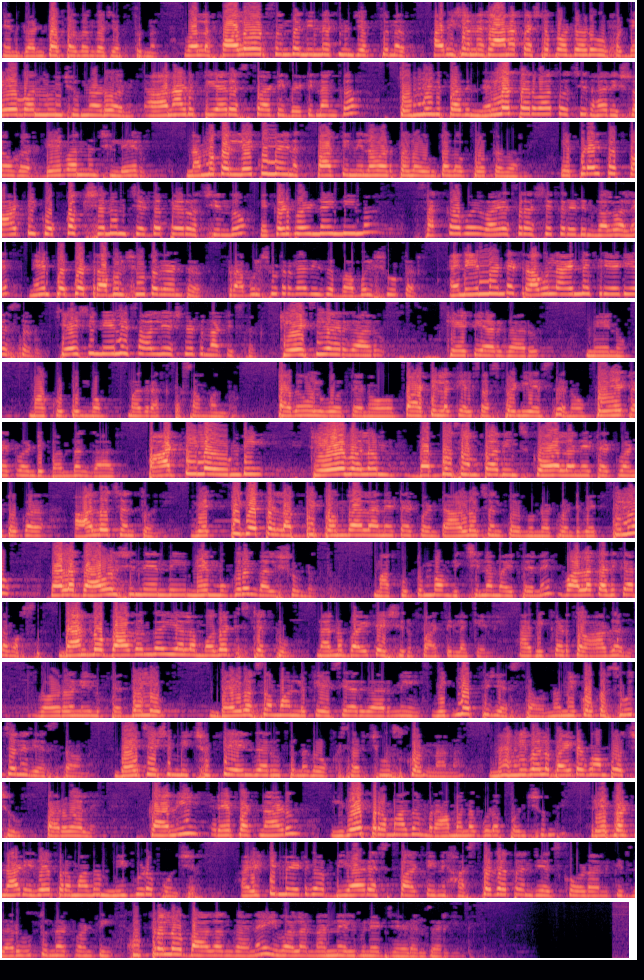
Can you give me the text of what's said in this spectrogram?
నేను గంటాపదంగా చెప్తున్నాను వాళ్ళ ఫాలోవర్స్ అంతా నిన్నటి నుంచి చెప్తున్నారు. హరీష్ అన్న చాలా కష్టపడ్డాడు డే వన్ నుంచి ఉన్నాడు అని. ఆనాడు టీఆర్ఎస్ పార్టీ పెట్టినాక తొమ్మిది పది నెలల తర్వాత వచ్చింది హరీష్ రావు గారు. డే వన్ నుంచి లేరు. నమ్మకం లేకుండా ఆయన పార్టీ నిలబడుతుందో ఉంటుందో పోతుందో అని. ఎప్పుడైతే పార్టీకి ఒక్క క్షణం చెడ్డ పేరు వచ్చిందో ఎక్కడ పోయిందండి ఈయన? చక్కగా పోయి వైఎస్ రాజశేఖర రెడ్డిని కలవలే. నేను పెద్ద ట్రబుల్ షూటర్ అంటారు. ట్రబుల్ షూటర్ కాదు ఈజ్ బబుల్ షూటర్ ఆయన ఏంటంటే ట్రబుల్ ఆయనే క్రియేట్ చేస్తాడు. చేసి నేనే సాల్వ్ చేసినట్టు నటిస్తాడు. కేసీఆర్ గారు కేటీఆర్ గారు నేను మా కుటుంబం మాది రక్త సంబంధం. పదవులు పోతానో పార్టీలకు వెళ్ళి సస్పెండ్ చేస్తానో పోయేటటువంటి బంధం కాదు. పార్టీలో ఉండి కేవలం డబ్బు సంపాదించుకోవాలనేటటువంటి ఒక ఆలోచనతో వ్యక్తిగత లబ్ధి పొందాలనేటటువంటి ఆలోచనతో ఉన్నటువంటి వ్యక్తులు వాళ్ళకి కావాల్సింది ఏంది? మేము ముగ్గురం కలిసి ఉండొద్దు. మా కుటుంబం విచ్ఛిన్నం అయితేనే వాళ్ళకి అధికారం వస్తుంది. దానిలో భాగంగా ఇవాళ మొదటి స్టెప్ నన్ను బయటేసిరు పార్టీలకు వెళ్ళి. అది ఇక్కడతో ఆగదు. గౌరవనీయులు పెద్దలు దైవ సమానులు కేసీఆర్ గారిని విజ్ఞప్తి చేస్తా ఉన్నా మీకు ఒక సూచన చేస్తా ఉన్నా. దయచేసి మీ చుట్టూ ఏం జరుగుతున్నదో ఒకసారి చూసుకోండి నాన్న. నన్ను ఇవాళ బయటకు పంపొచ్చు. పర్వాలే. కానీ రేపటి నాడు ఇదే ప్రమాదం రామన్నకు కూడా పొంచుంది. రేపటి నాడు ఇదే ప్రమాదం మీకు కూడా పొంచుంది. అల్టిమేట్గా బీఆర్ఎస్ పార్టీని హస్తగతం చేసుకోవడానికి జరుగుతున్నటువంటి కుట్రలో భాగంగానే ఇవాళ నన్ను ఎలిమినేట్ చేయడం జరిగింది.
